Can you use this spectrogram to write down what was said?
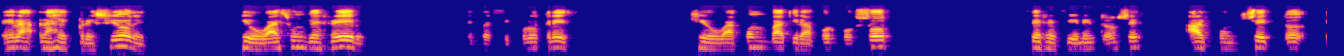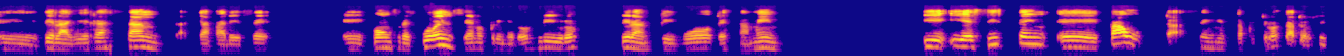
las expresiones, Jehová es un guerrero, el versículo 3, Jehová combatirá por vosotros. Se refiere entonces al concepto eh, de la guerra santa que aparece eh, con frecuencia en los primeros libros del Antiguo Testamento. Y, existen eh, pautas en el capítulo 14 y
